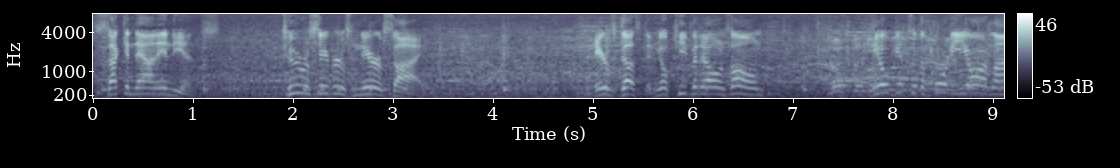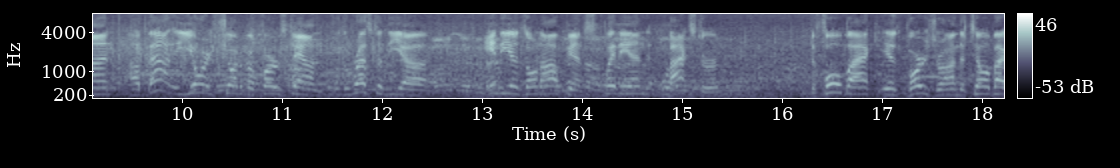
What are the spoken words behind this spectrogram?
second down Indians. Two receivers near side. Here's Dustin. He'll keep it on his own. He'll get to the 40-yard line, about a yard short of a first down. For the rest of the uh, Indians on offense, split end Baxter. The fullback is Bergeron, the tailback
